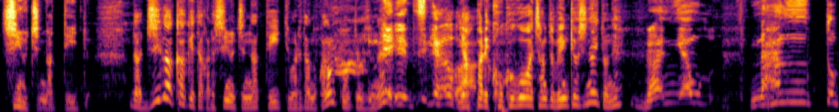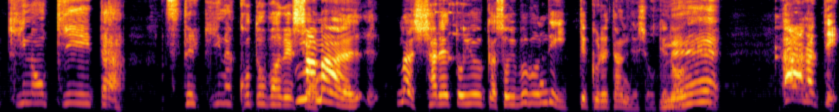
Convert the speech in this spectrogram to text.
真打ちになっていいって。だから字が書けたから真打ちになっていいって言われたのかなと思ってるんですよね。やっぱり国語はちゃんと勉強しないとね。何やもうなんと気の利いた素敵な言葉でしょまあまあまあシャレというかそういう部分で言ってくれたんでしょうけど、ねああなって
